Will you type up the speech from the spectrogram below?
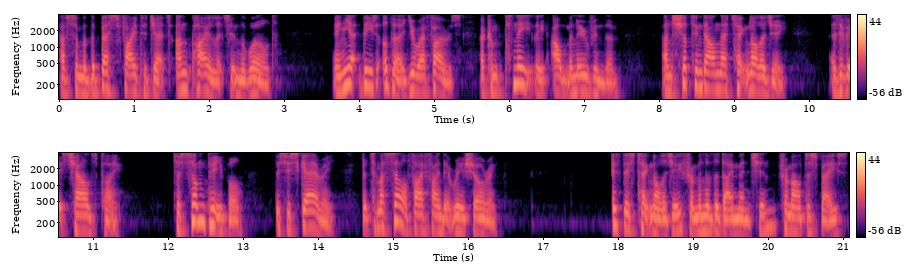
have some of the best fighter jets and pilots in the world. And yet these other UFOs are completely outmaneuvering them and shutting down their technology as if it's child's play. To some people, this is scary, but to myself, I find it reassuring. Is this technology from another dimension, from outer space,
